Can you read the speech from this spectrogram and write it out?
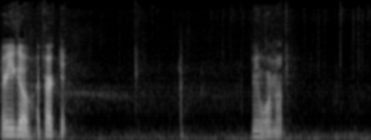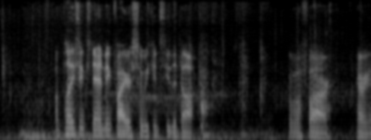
There you go. I parked it. Let me warm up. I'm placing standing fire so we can see the dock from afar. There we go.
